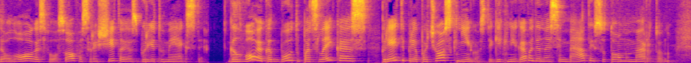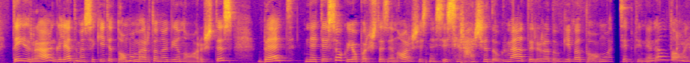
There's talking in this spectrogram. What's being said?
teologas, filosofas, rašytojas, kurį tu mėgsti. Galvoju, kad būtų pats laikas prieiti prie pačios knygos. Taigi knyga vadinasi Metai su Tomu Mertonu. Tai yra, galėtume sakyti, Tomo Mertono dienoraštis, bet ne tiesiog jo parašytas dienoraštis, nes jis įrašė daug metų ir yra daugybė tomų. Septyni gal tomai?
